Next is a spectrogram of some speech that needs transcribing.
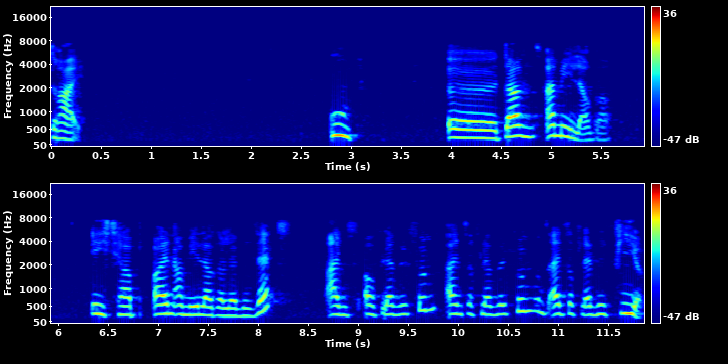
3. Gut. Äh, dann Armeelager. Ich habe ein Armeelager Level 6, eins auf Level 5, eins auf Level 5 und eins auf Level 4.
